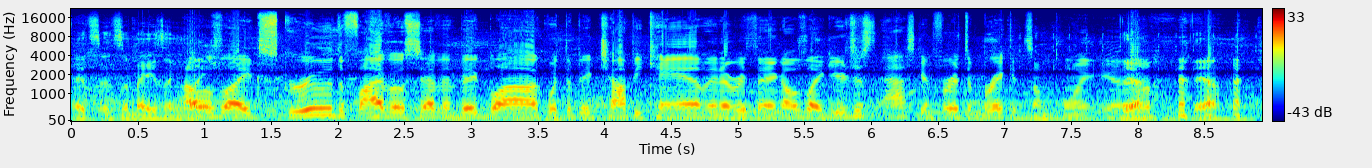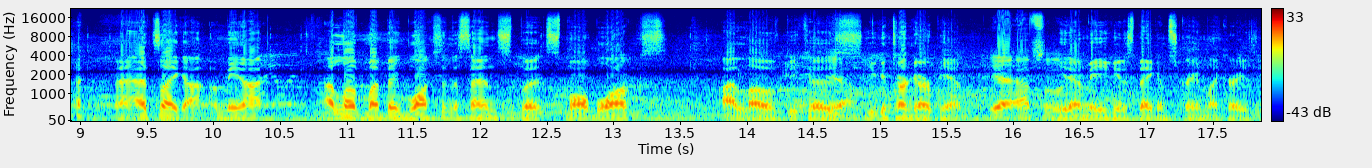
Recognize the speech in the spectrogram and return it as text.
It's it's amazing. I was like, screw the 507 big block with the big choppy cam and everything. I was like, you're just asking for it to break at some point, you know? Yeah, yeah. That's like I, I mean I, I love my big blocks in a sense, but small blocks I love because Yeah. you can turn your RPM. yeah, absolutely. You know, what I mean, you can just make them scream like crazy.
